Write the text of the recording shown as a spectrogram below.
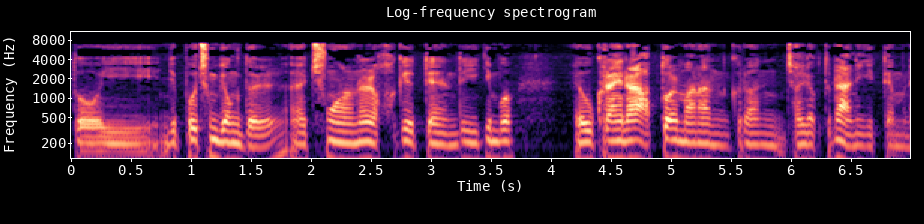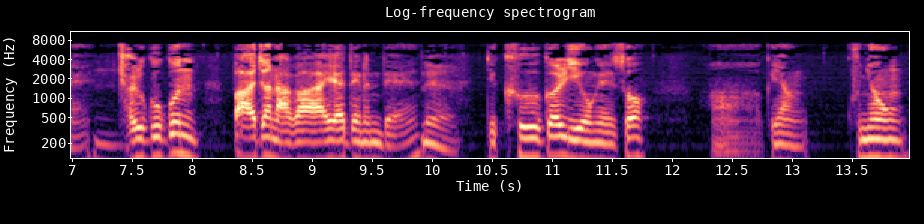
또 이 이제 보충병들 에, 충원을 하게 되는데 이게 뭐 우크라이나를 압도할 만한 그런 전력들은 아니기 때문에 결국은 빠져나가야 되는데 네. 이제 그걸 이용해서 어 그냥 군용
